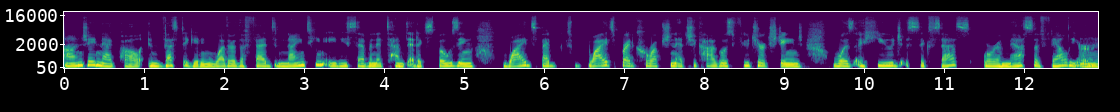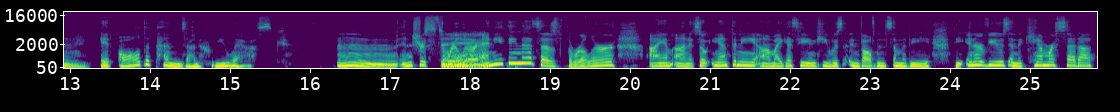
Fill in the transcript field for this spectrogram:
Anjay Nagpal investigating whether the Fed's 1987 attempt at exposing widespread widespread corruption at Chicago's Future Exchange was a huge success or a massive failure. Mm. It all depends on who you ask. Mm, interesting. Thriller, anything that says thriller, I am on it. So Anthony, um, I guess he he was involved in some of the the interviews and the camera setup,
